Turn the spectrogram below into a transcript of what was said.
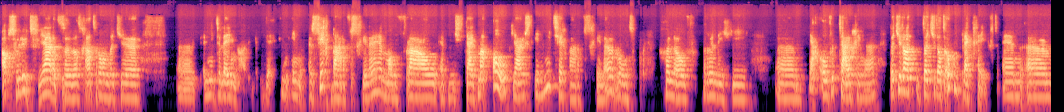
Absoluut. Ja, dat, uh, dat gaat erom dat je niet alleen in, in zichtbare verschillen, man-vrouw, etniciteit, maar ook juist in niet zichtbare verschillen rond geloof, religie, uh, ja, overtuigingen, dat je dat, dat je dat ook een plek geeft. En uh,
